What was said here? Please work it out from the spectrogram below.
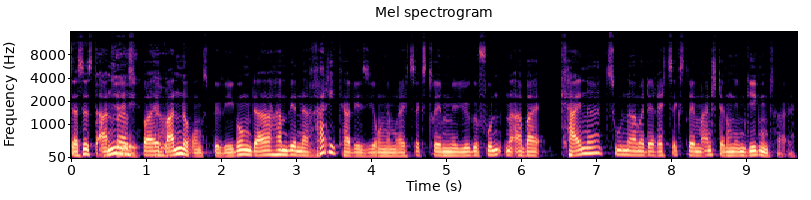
Das ist anders okay, bei ja. Wanderungsbewegungen. Da haben wir eine Radikalisierung im rechtsextremen Milieu gefunden, aber keine Zunahme der rechtsextremen Einstellung. Im Gegenteil.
